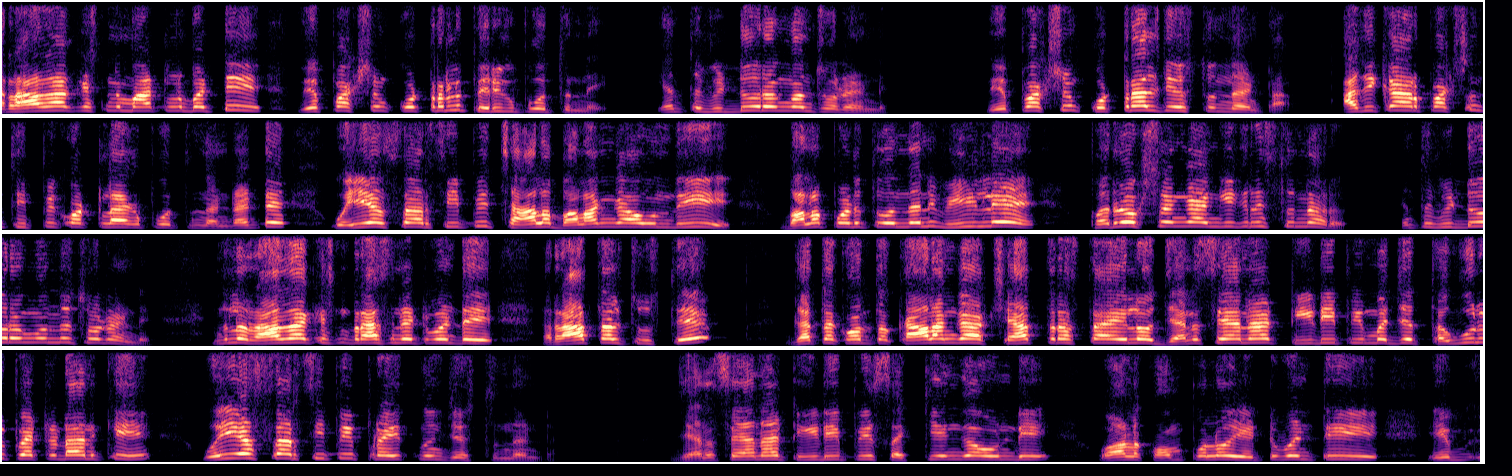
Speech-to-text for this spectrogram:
రాధాకృష్ణ మాటలను బట్టి విపక్షం కుట్రలు పెరిగిపోతున్నాయి. ఎంత విడ్డూరంగా చూడండి. విపక్షం కుట్రలు చేస్తుందంట. అధికార పక్షం తిప్పికొట్టలేకపోతుందండి. అంటే వైఎస్ఆర్సీపీ చాలా బలంగా ఉంది బలపడుతోందని వీళ్ళే పరోక్షంగా అంగీకరిస్తున్నారు. ఎంత విడ్డూరంగా ఉందో చూడండి. ఇందులో రాధాకృష్ణ రాసినటువంటి రాతలు చూస్తే గత కొంతకాలంగా క్షేత్రస్థాయిలో జనసేన టీడీపీ మధ్య తగులు పెట్టడానికి వైఎస్ఆర్సీపీ ప్రయత్నం చేస్తుందంట. జనసేన టీడీపీ సఖ్యంగా ఉండి వాళ్ళ కొంపలో ఎటువంటి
